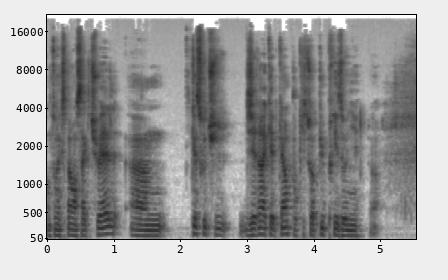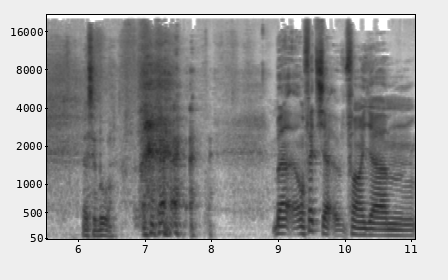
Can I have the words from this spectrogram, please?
dans ton expérience actuelle, euh, qu'est-ce que tu dirais à quelqu'un pour qu'il soit plus prisonnier tu Ouais, C'est beau. hein. Bah, en fait, il y a, enfin, il y a, hum,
